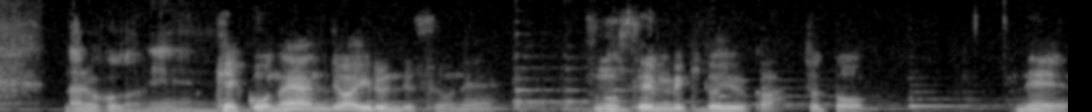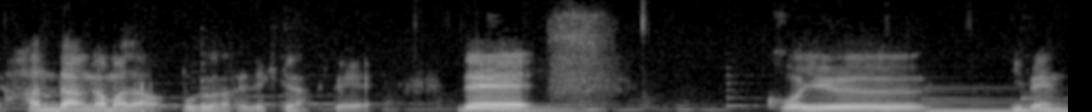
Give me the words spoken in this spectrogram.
なるほどね。結構悩んではいるんですよね。その線引きというか、ちょっとね、判断がまだ僕の中でできてなくて。で、こういうイベン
